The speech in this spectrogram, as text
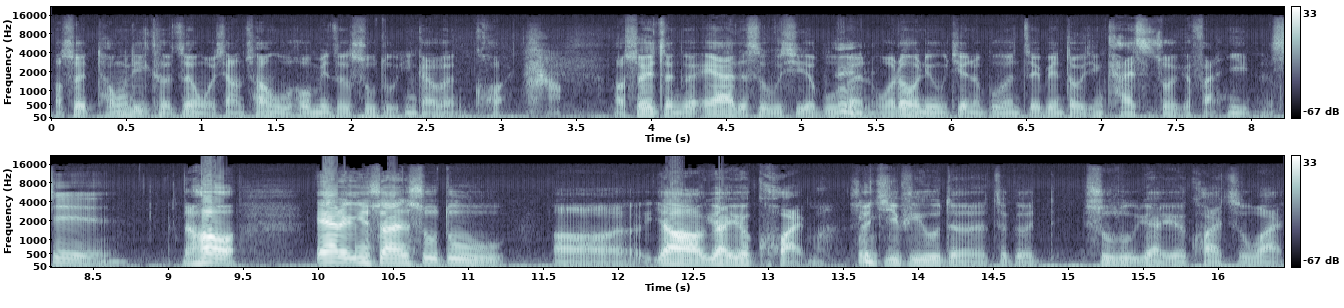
哦，所以同理可证，我想川股后面这个速度应该会很快。好，啊，所以整个 AI 的伺服器的部分，嗯、我认为零五件的部分这边都已经开始做一个反应了。是，然后 AI 的运算速度呃要越来越快嘛，所以 GPU 的这个速度越来越快之外。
